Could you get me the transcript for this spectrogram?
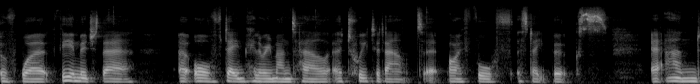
of work. The image there uh, of Dame Hilary Mantel, uh, tweeted out uh, by Fourth Estate Books, uh, and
